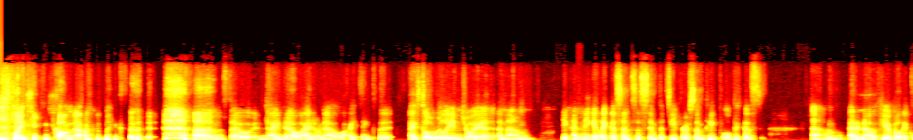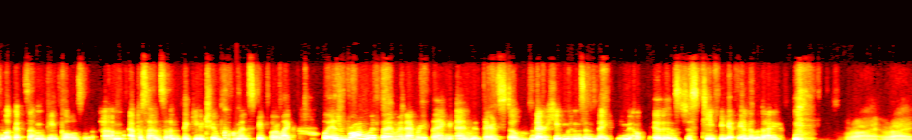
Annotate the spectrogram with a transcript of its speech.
like, calm down. like, um, so I know, I don't know. I think that I still really enjoy it, and um, you kind of get like a sense of sympathy for some people because um, I don't know if you ever like look at some people's um, episodes on the YouTube comments, people are like, what is wrong with them and everything. And they're still, they're humans and they, you know, it is just TV at the end of the day. right, right.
